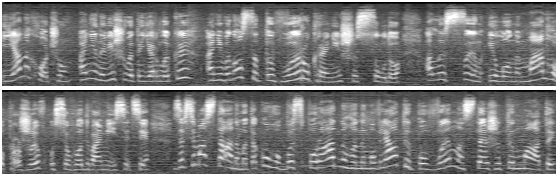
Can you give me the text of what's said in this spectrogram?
Я не хочу ані навішувати ярлики, ані виносити вирок раніше суду. Але син Ілони Менго прожив усього два місяці. За всіма станами такого безпорадного немовляти повинна стежити мати.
